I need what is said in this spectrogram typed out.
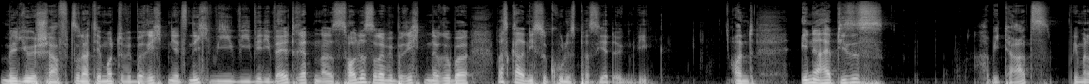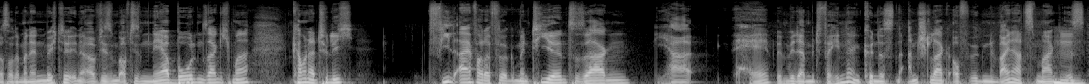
Milieu schafft. So nach dem Motto, wir berichten jetzt nicht, wie, wie wir die Welt retten, alles Tolles, sondern wir berichten darüber, was gerade nicht so Cooles passiert irgendwie. Und innerhalb dieses Habitats, wie man das auch immer nennen möchte, in, auf, diesem, auf diesem Nährboden, sage ich mal, kann man natürlich viel einfacher dafür argumentieren, zu sagen, ja, hä, wenn wir damit verhindern können, dass ein Anschlag auf irgendeinen Weihnachtsmarkt Hm. ist,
